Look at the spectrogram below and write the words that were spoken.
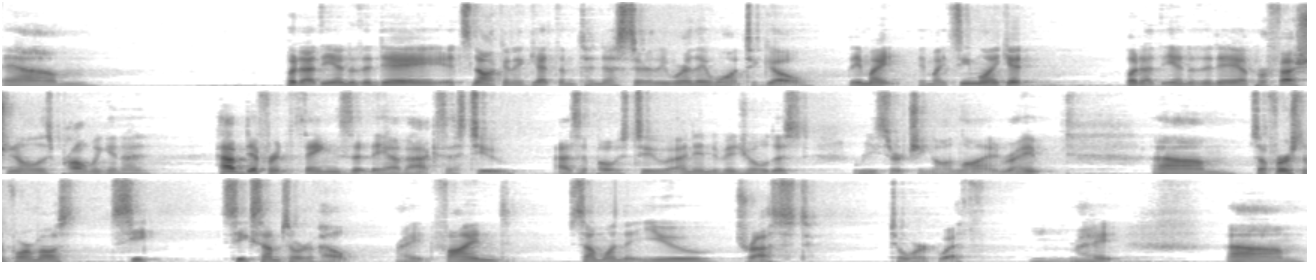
Um, but at the end of the day, it's not going to get them to necessarily where they want to go. They might it might seem like it, but at the end of the day, a professional is probably going to have different things that they have access to as opposed to an individual just researching online, right? Um, so first and foremost, seek seek some sort of help, right? Find someone that you trust to work with, right? Um,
